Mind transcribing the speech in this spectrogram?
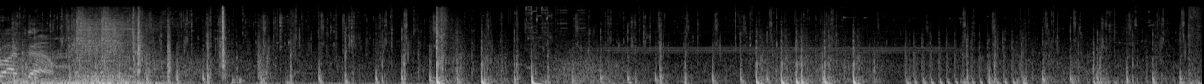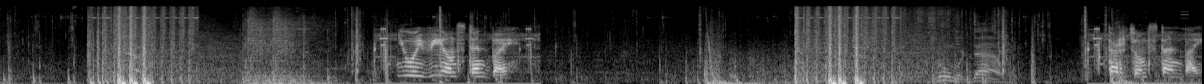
Overdrive down. UAV on standby. Boomer down. Turrets on standby.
